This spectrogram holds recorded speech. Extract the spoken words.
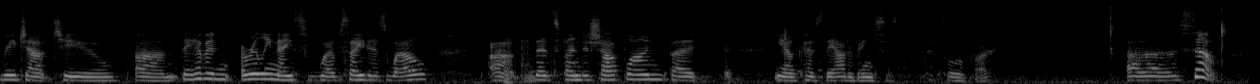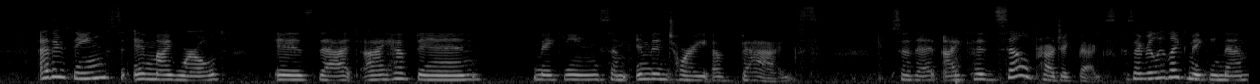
reach out to, um, they have a, a, really nice website as well uh, that's fun to shop on, but you know, because the Outer Banks is that's a little far. Uh, so, other things in my world is that I have been making some inventory of bags so that I could sell project bags because I really like making them.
